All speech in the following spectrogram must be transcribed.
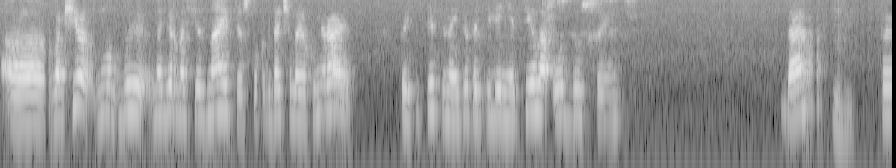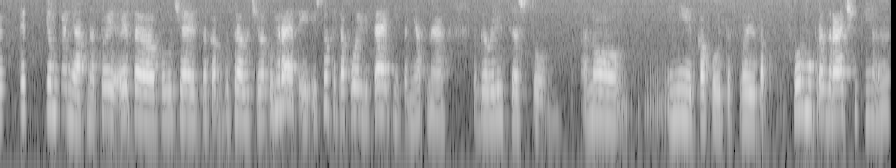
А, вообще, ну, вы, наверное, все знаете, что когда человек умирает, то есть, естественно, идет отделение тела от души. Да? Угу. То есть это всем понятно. То это получается, как бы сразу человек умирает, и, и что-то такое витает непонятное, как говорится, что оно имеет какую-то свою так, форму прозрачную.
